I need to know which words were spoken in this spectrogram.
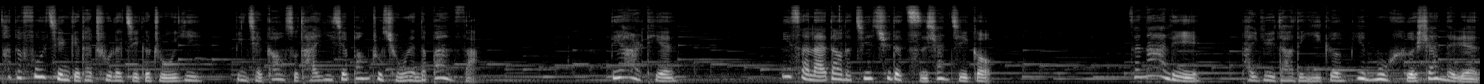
他的父亲给他出了几个主意，并且告诉他一些帮助穷人的办法。第二天，伊萨来到了街区的慈善机构，在那里。他遇到的一个面目和善的人。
